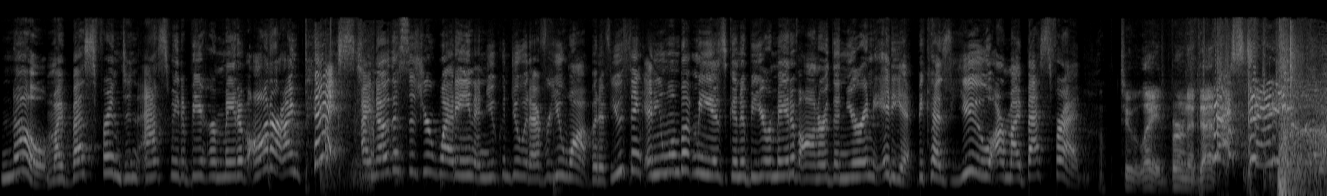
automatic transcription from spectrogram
No, my best friend didn't ask me to be her maid of honor. I'm pissed. I know this is your wedding and you can do whatever you want, but if you think anyone but me is gonna be your maid of honor, then you're an idiot because you are my best friend. Too late, Bernadette. Bestie!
